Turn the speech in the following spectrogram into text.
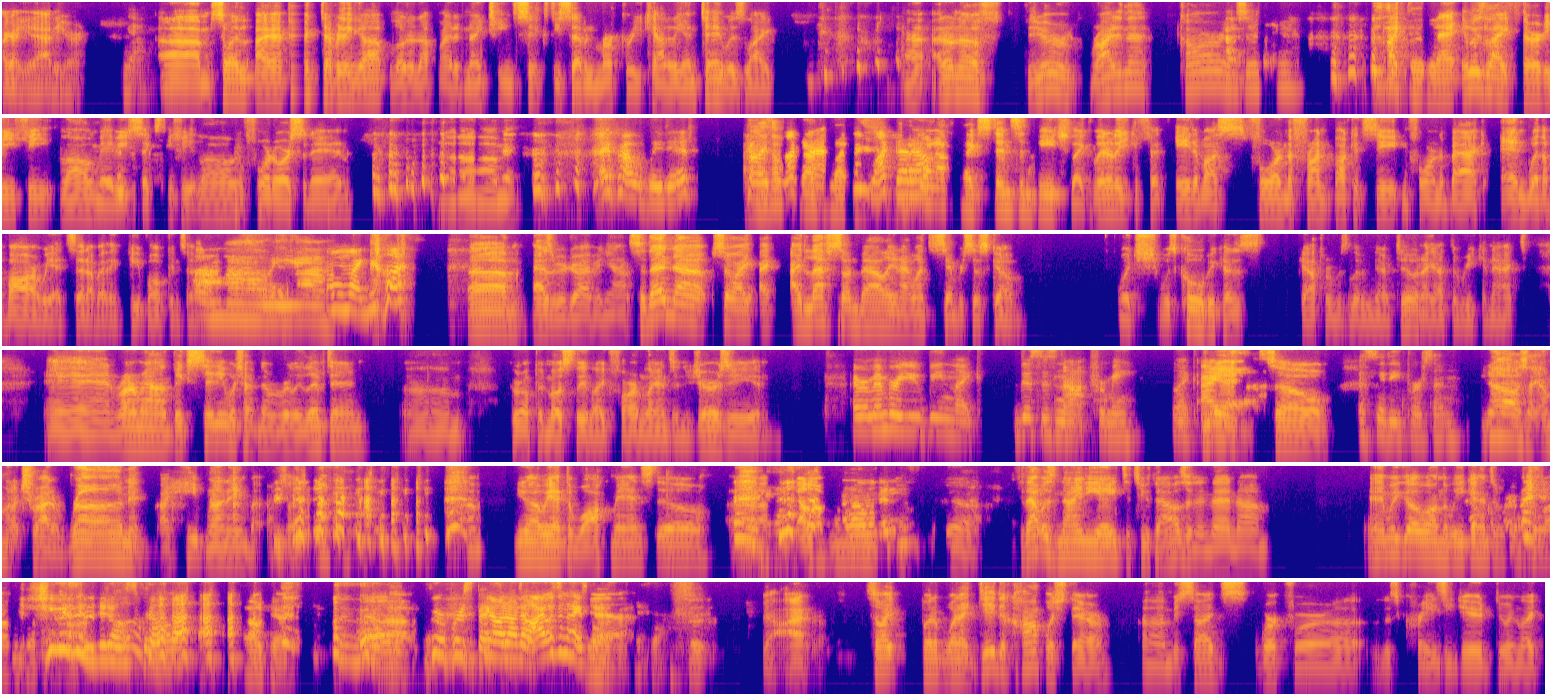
I got to get out of here. Yeah. Um, so I, I picked everything up, loaded up. I had a 1967 Mercury Caliente. It was like, I, I don't know if did you ever ride in that car? Is it? It was like the it was like 30 feet long, maybe 60 feet long, a four door sedan. Um, I probably did. Probably I thought blocked we got that. like, Lock that out. out to, like Stinson Beach, like literally you could fit eight of us, four in the front bucket seat and four in the back, and with a bar we had set up. I think Pete Vulcan set up. Oh yeah. Oh my god. um, as we were driving out. So then, uh, so I, I I left Sun Valley and I went to San Francisco, which was cool because Catherine was living there too, and I got to reconnect and run around a big city, which I've never really lived in. Um, grew up in mostly like farmlands in New Jersey, and I remember you being like, "This is not for me." Like I, yeah, so a city person. you know, I was like, I'm gonna try to run, and I hate running, but I was like, you know, we had the Walkman still. Uh, yellow Hello, one. Yeah. So that was 98 to 2000. And then, um, and we go on the weekends. She was in middle school. okay. no, For perspective. no, no, no. I was in high school. Yeah. So, yeah. I, so I, but what I did accomplish there, um, besides work for uh, this crazy dude doing like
